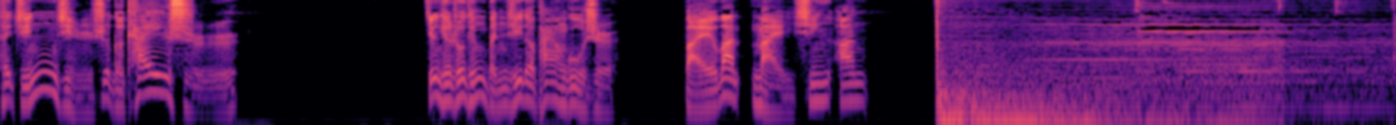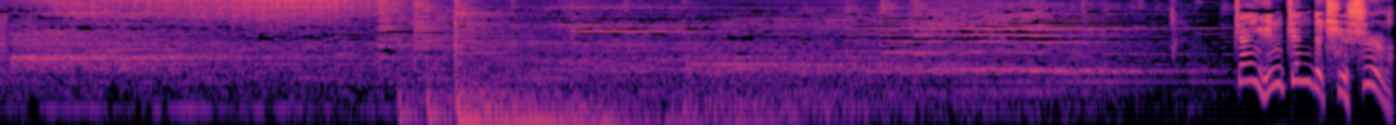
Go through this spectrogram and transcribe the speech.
才仅仅是个开始。敬请收听本期的拍案故事，《百万买心安》。詹云真的去世了。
